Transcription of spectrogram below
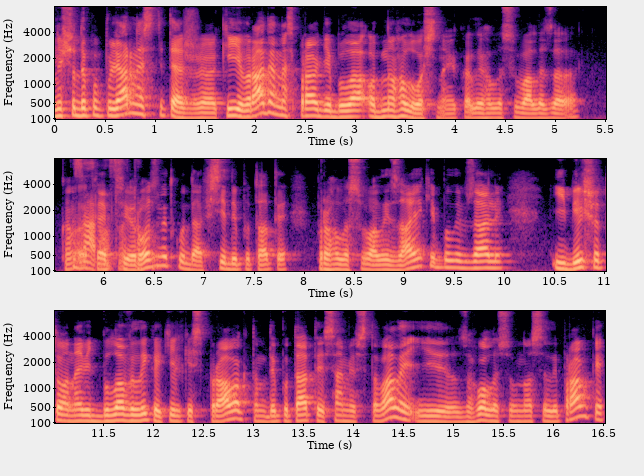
Ну щодо популярності, теж е, Київрада насправді була одноголосною, коли голосували за концепцію розвитку. Да, всі депутати проголосували за, які були в залі. І більше того, навіть була велика кількість правок. Там депутати самі вставали і з голосу вносили правки.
